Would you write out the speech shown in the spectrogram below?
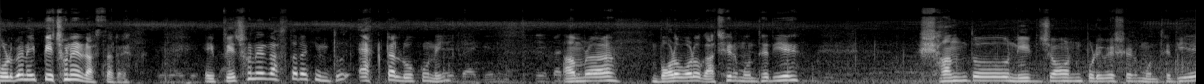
পড়বেন এই পেছনের রাস্তাটায়। এই পেছনের রাস্তাটা কিন্তু একটা লোকও নেই। আমরা বড় বড় গাছের মধ্যে দিয়ে শান্ত নির্জন পরিবেশের মধ্যে দিয়ে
